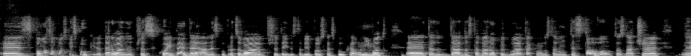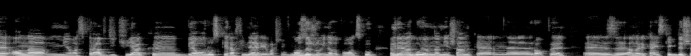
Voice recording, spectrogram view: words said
E, z pomocą polskiej spółki. Dotarła przez Kłajpedę, ale współpracowała przy tej dostawie polska spółka Unimot. E, ta, ta dostawa ropy była taką dostawą testową, to znaczy e, ona miała sprawdzić, jak białoruskie rafinerie właśnie w Mozyżu i Nowopołocku reagują na mieszankę ropy z amerykańskiej, gdyż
